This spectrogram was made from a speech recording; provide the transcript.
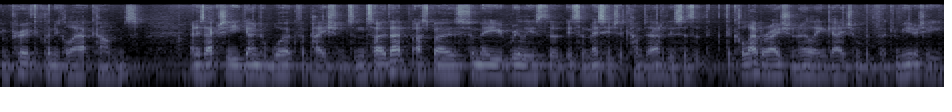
improve the clinical outcomes, and is actually going to work for patients. And so that, I suppose, for me, really is the, is the message that comes out of this, is that the, the collaboration early engagement with the community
